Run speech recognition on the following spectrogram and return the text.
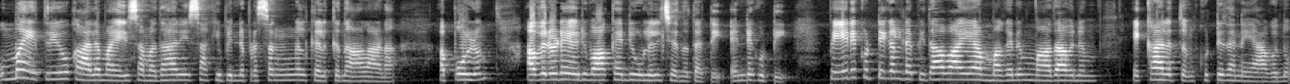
ഉമ്മ എത്രയോ കാലമായി സമദാനി സാഹിബിന്റെ പ്രസംഗങ്ങൾ കേൾക്കുന്ന ആളാണ്. അപ്പോഴും അവരുടെ ഒരു വാക്ക് എന്റെ ഉള്ളിൽ ചെന്ന് തട്ടി. എന്റെ കുട്ടി പേരക്കുട്ടികളുടെ പിതാവായ മകനും മാതാവിനും എക്കാലത്തും കുട്ടി തന്നെയാകുന്നു.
